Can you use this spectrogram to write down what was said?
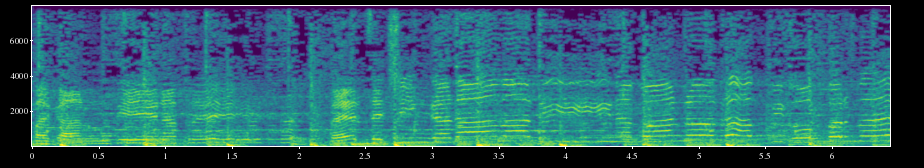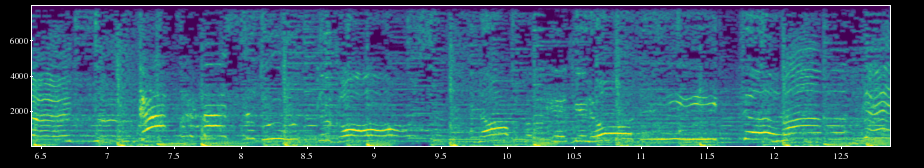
Sembra che non tiene fretta, verso cinque da mattina quando traffico permette. Che permesso tutte cose, no perché ti l'ho. Ma perché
